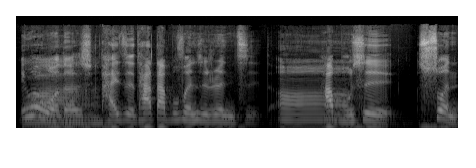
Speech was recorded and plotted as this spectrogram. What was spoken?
因为我的孩子他大部分是认字的，哦。他不是顺。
